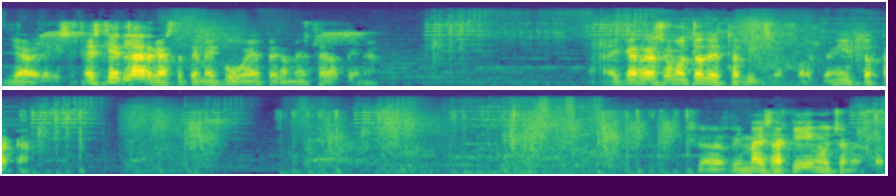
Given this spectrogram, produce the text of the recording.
Ya veréis. Es que es larga esta TMQ, eh, pero merece la pena. Hay que cargarse un montón de estos bichejos. Venid todos para acá. Si os rimáis aquí, mucho mejor.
